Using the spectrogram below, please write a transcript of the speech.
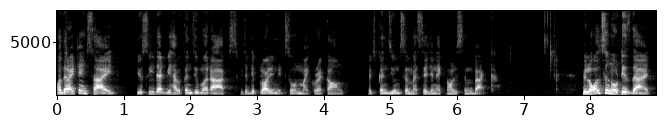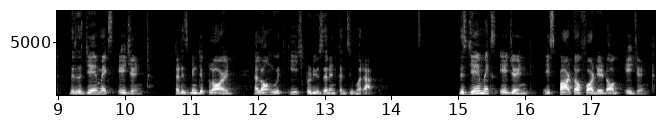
On the right hand side, you see that we have a consumer apps which are deployed in its own micro account, which consumes a message and acknowledges them back. You'll also notice that there is a JMX agent that has been deployed along with each producer and consumer app. This JMX agent is part of our Datadog agent.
